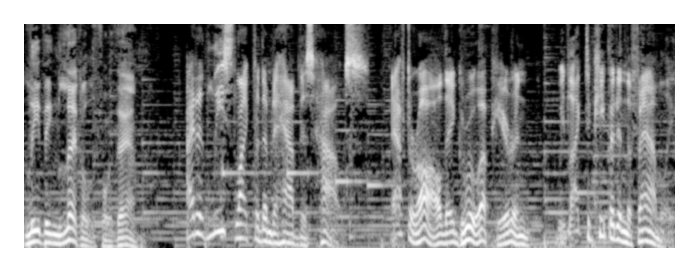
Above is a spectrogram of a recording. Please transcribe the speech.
leaving little for them. I'd at least like for them to have this house. After all, they grew up here and we'd like to keep it in the family.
